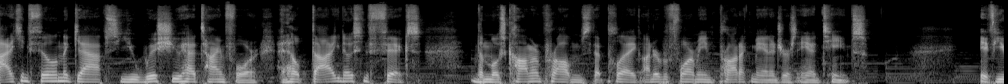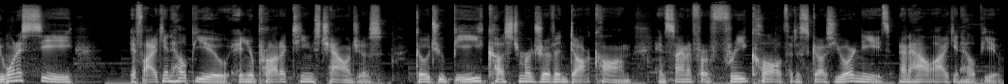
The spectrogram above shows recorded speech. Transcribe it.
I can fill in the gaps you wish you had time for and help diagnose and fix the most common problems that plague underperforming product managers and teams. If you want to see if I can help you and your product team's challenges, go to becustomerdriven.com and sign up for a free call to discuss your needs and how I can help you.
